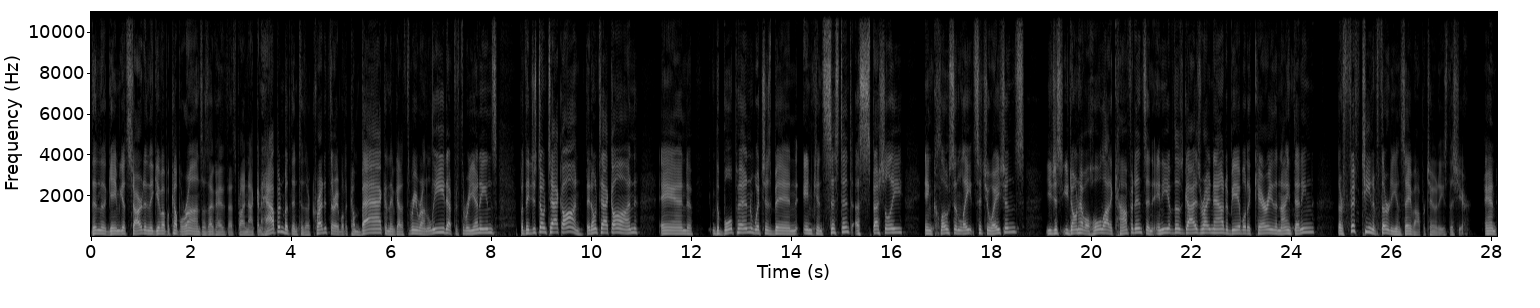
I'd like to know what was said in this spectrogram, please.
then the game gets started and they give up a couple runs. I was like, okay, that's probably not going to happen. But then to their credit, they're able to come back and they've got a three run lead after three innings. But they just don't tack on. They don't tack on. And the bullpen, which has been inconsistent, especially in close and late situations, you just you don't have a whole lot of confidence in any of those guys right now to be able to carry the ninth inning. They're 15 of 30 in save opportunities this year. And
